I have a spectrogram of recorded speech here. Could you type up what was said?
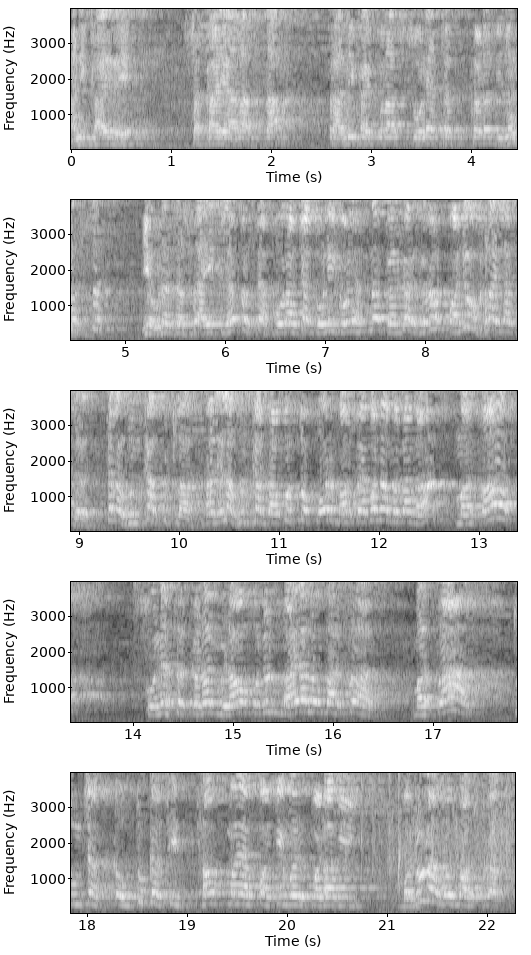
आणि काय रे? सकाळी आला असता तर आम्ही काय तुला सोन्याचं कडं दिलं नसतं? एवढं जसं ऐकलं तस त्या पोराच्या दोन्ही डोळ्यातनं गळगळ गळगळ पाणी उखडायला लागलं. त्याला हुंका फुटला. आलेला हुंका दाबून तो पोर मासाहेबांना म्हणाला मासाब सोन्याचं कडं मिळावं म्हणून नाही आलो मासाब मासाब तुमच्या कौतुकाची थाप माया पाठीवर पडावी म्हणून आलो मासाब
